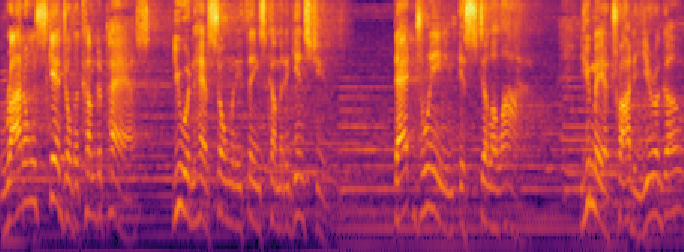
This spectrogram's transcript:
right on schedule to come to pass, you wouldn't have so many things coming against you. That dream is still alive. You may have tried a year ago,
